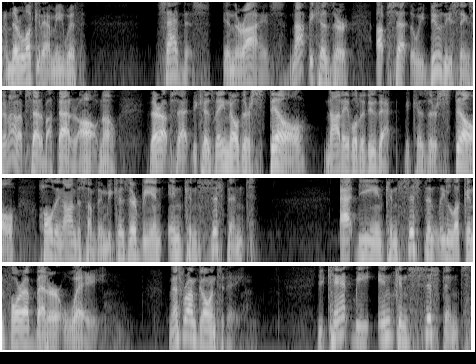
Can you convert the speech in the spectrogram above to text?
And they're looking at me with sadness in their eyes. Not because they're upset that we do these things. They're not upset about that at all. No. They're upset because they know they're still not able to do that because they're still holding on to something because they're being inconsistent at being consistently looking for a better way. And that's where I'm going today. You can't be inconsistent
